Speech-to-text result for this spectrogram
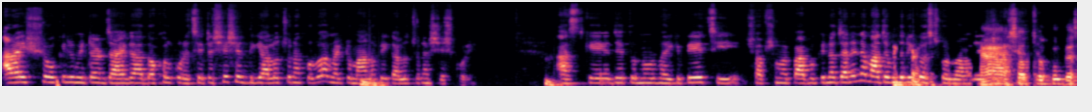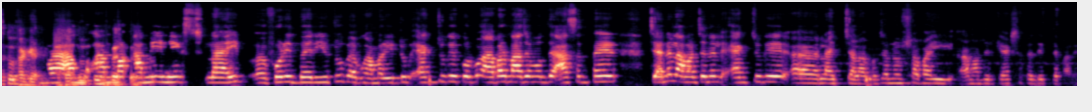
আড়াইশো কিলোমিটার জায়গা দখল করেছে। এটা শেষের দিকে আলোচনা করব। আমরা একটু মানবিক আলোচনা শেষ করি। আজকে যেহেতু নূর ভাইকে পেয়েছি সবসময় পাবো কিনা জানি না। মাঝে মধ্যে রিকোয়েস্ট করব আমাদের হ্যাঁ আম- নেক্সট লাইভ ফরিদ ভাইয়ের ইউটিউব এবং আমার ইউটিউব একযোগে করব। আবার মাঝে মধ্যে আসাদ ভাইয়ের চ্যানেল আমার চ্যানেল একযোগে লাইভ চালাবো যেন সবাই আমাদেরকে একসাথে দেখতে পারে।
